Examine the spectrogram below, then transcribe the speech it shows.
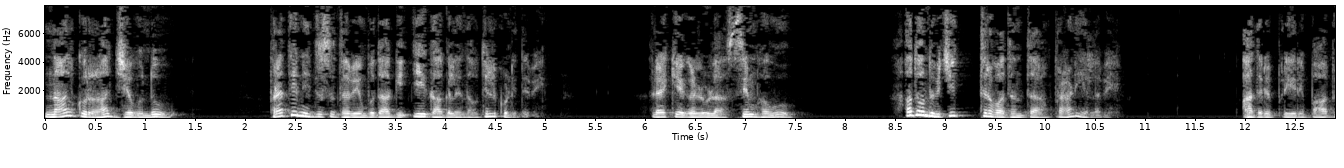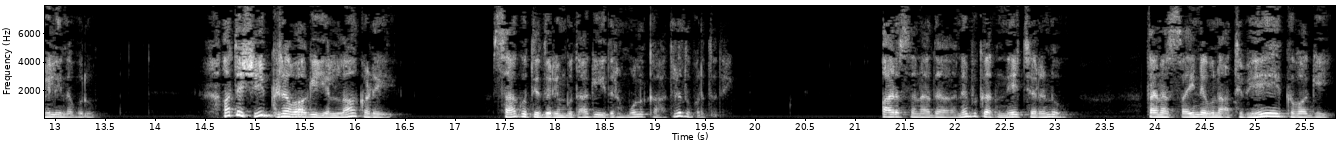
ನಾಲ್ಕು ರಾಜ್ಯವನ್ನು ಪ್ರತಿನಿಧಿಸುತ್ತವೆ ಎಂಬುದಾಗಿ ಈಗಾಗಲೇ ನಾವು ತಿಳಿದುಕೊಂಡಿದ್ದೇವೆ ರೆಕ್ಕೆಗಳುಳ್ಳ ಸಿಂಹವು ಅದೊಂದು ವಿಚಿತ್ರವಾದಂತಹ ಪ್ರಾಣಿಯಲ್ಲವೇ. ಆದರೆ ಪ್ರಿಯರಿ, ಬಾಬೇಲಿನವರು ಅತಿ ಶೀಘ್ರವಾಗಿ ಎಲ್ಲಾ ಕಡೆ ಸಾಗುತ್ತಿದ್ದರೆಂಬುದಾಗಿ ಇದರ ಮೂಲಕ ತಿಳಿದು ಬರುತ್ತದೆ ಅರಸನಾದ ನೆಬಕತ್ ನೇಚರನ್ನು ತನ್ನ ಸೈನ್ಯವನ್ನು ಅತಿ ವೇಗವಾಗಿ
